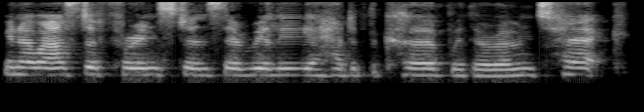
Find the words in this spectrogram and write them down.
you know, ASDA, for instance, they're really ahead of the curve with their own tech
